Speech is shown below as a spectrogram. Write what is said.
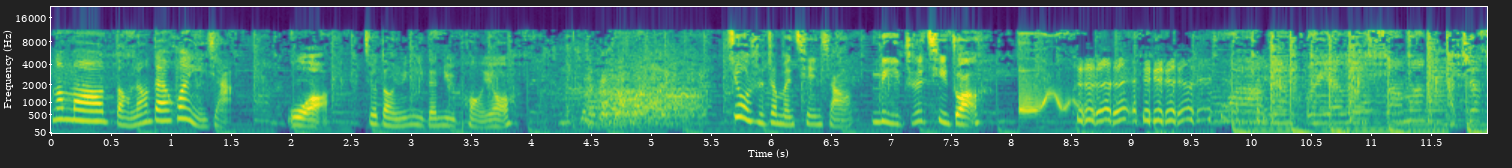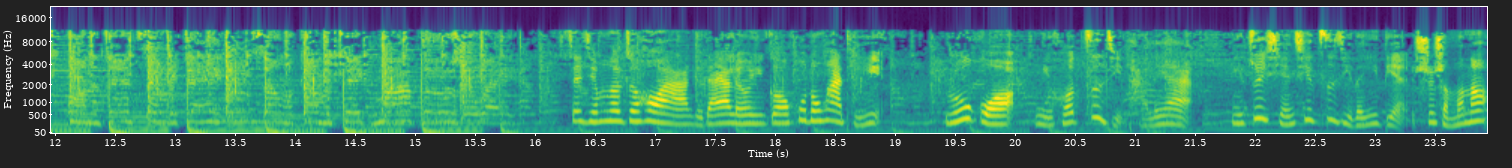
那么等量代换一下，我就等于你的女朋友，就是这么牵强，理直气壮。在节目的最后啊，给大家留一个互动话题：如果你和自己谈恋爱。你最嫌弃自己的一点是什么呢？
